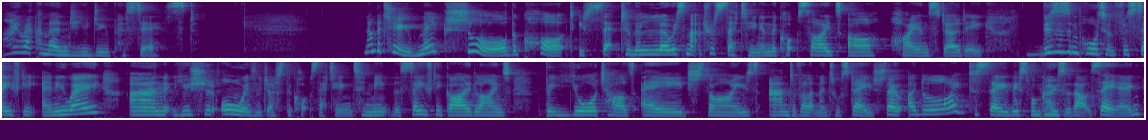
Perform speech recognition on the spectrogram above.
I recommend you do persist. Number two, make sure the cot is set to the lowest mattress setting and the cot sides are high and sturdy. This is important for safety anyway, and you should always adjust the cot setting to meet the safety guidelines for your child's age, size, and developmental stage. So I'd like to say this one goes without saying,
